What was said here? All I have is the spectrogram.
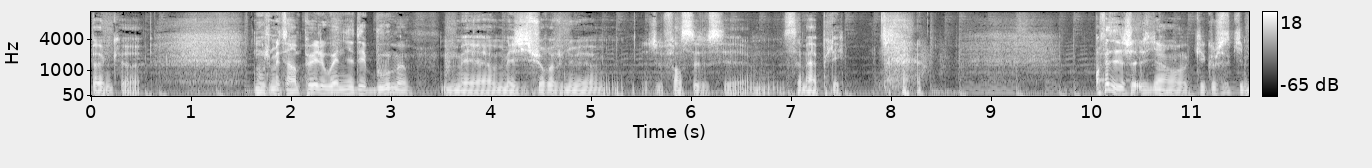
punk. euh. donc je m'étais un peu éloigné des booms, mais, euh, mais j'y suis revenu. euh, Enfin, ça m'a appelé. Il y a quelque chose qui me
